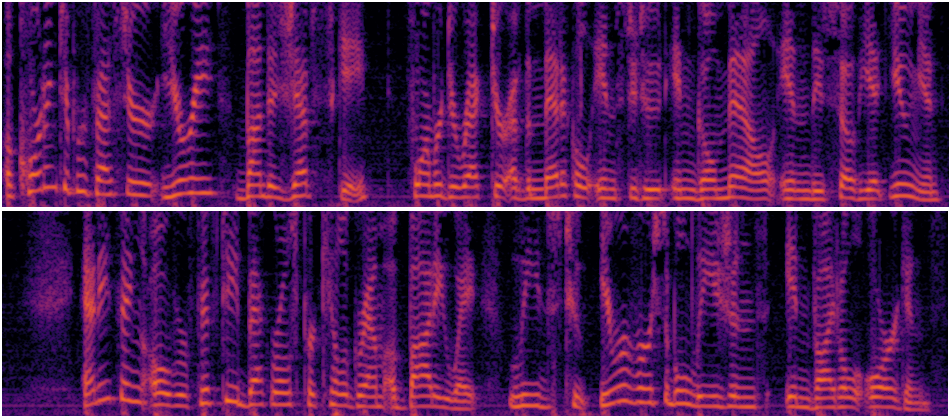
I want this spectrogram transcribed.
According to Professor Yuri Bandazhevsky, former director of the Medical Institute in Gomel in the Soviet Union, Anything over 50 becquerels per kilogram of body weight leads to irreversible lesions in vital organs.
